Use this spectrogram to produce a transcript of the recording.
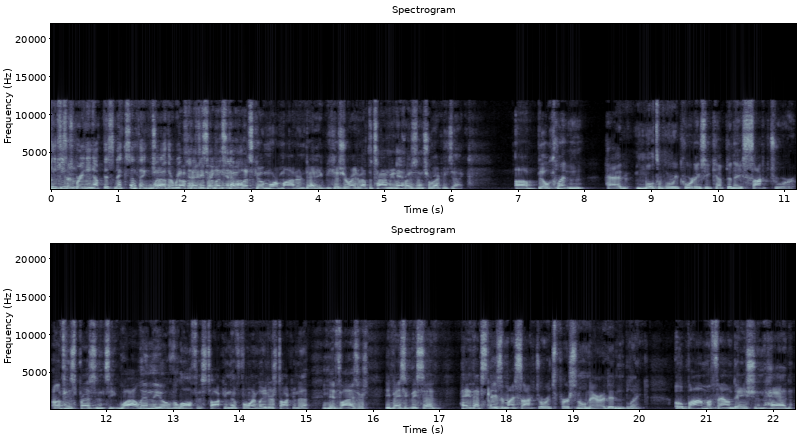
he keeps so- bringing up this Nixon thing. What other reason okay, is he so bringing let's go, up? Let's go more modern day because you're right about the timing of Yeah. the Presidential Records Act. Uh, Bill Clinton had multiple recordings he kept in a sock drawer of his presidency while in the Oval Office, talking to foreign leaders, talking to Mm-hmm. advisors. He basically said, "Hey, that stays in my sock drawer. It's personal. NARA didn't blink." Obama Foundation had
